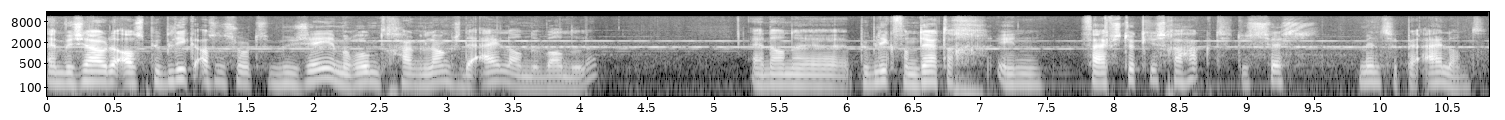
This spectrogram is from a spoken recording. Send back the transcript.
En we zouden als publiek als een soort museumrondgang langs de eilanden wandelen. En dan uh, publiek van 30 in vijf stukjes gehakt, dus zes mensen per eiland.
